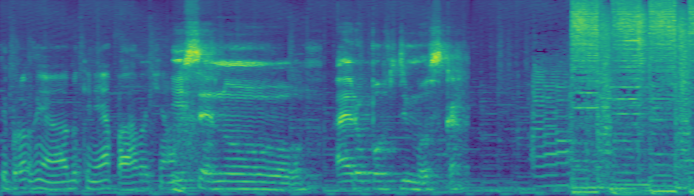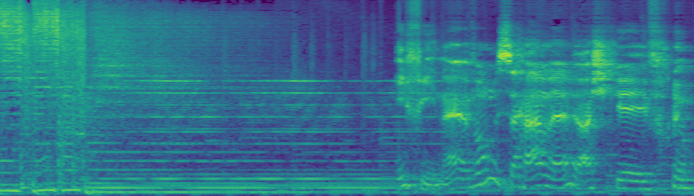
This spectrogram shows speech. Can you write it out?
se bronzeando que nem a parva tinha. Isso é no aeroporto de Mosca. Enfim, né? Vamos encerrar, né? Eu acho que foi um,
